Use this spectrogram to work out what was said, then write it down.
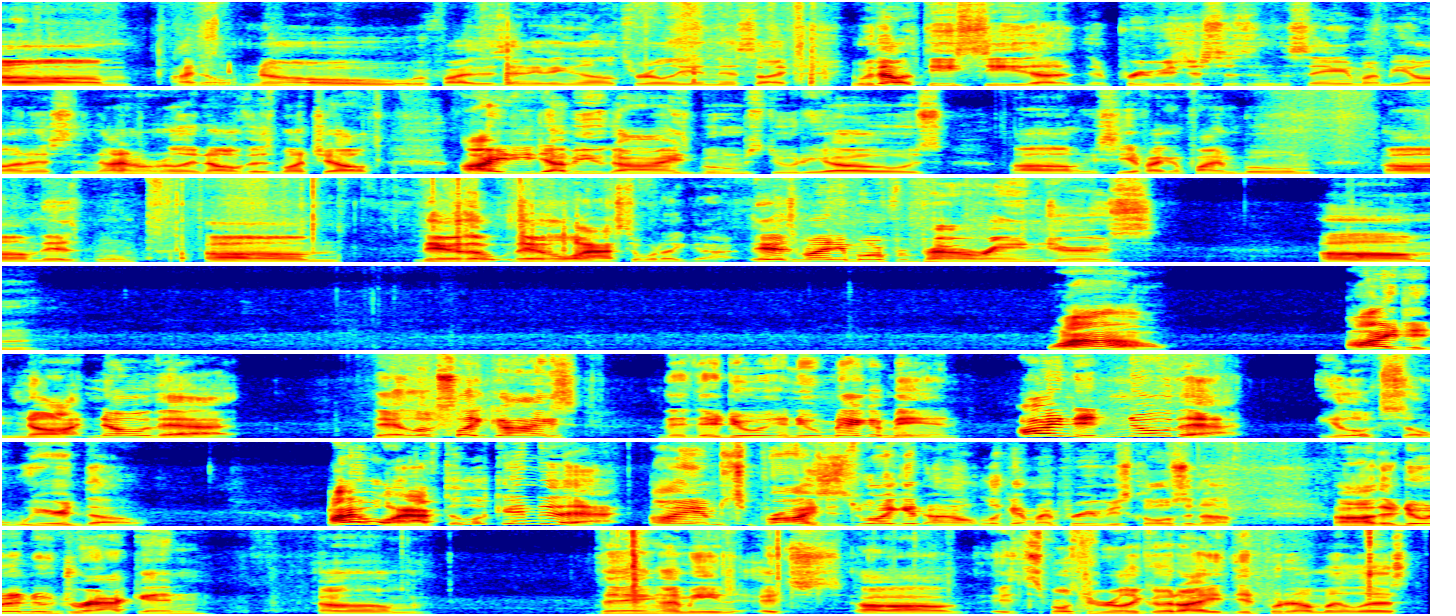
Um, I don't know if I, there's anything else really in this. I without DC, the the previews just isn't the same. I'll be honest, and I don't really know if there's much else. IDW guys, Boom Studios. Um, let me see if I can find Boom. Um, there's Boom. Um, they're the they're the last of what I got. There's Mighty Morphin Power Rangers. Um, Wow. I did not know that. It looks like, guys, that they're doing a new Mega Man. I didn't know that. He looks so weird, though. I will have to look into that. I am surprised. This is what I get. I don't look at my previews close enough. Uh, they're doing a new Draken um, thing. I mean, it's uh, it's supposed to be really good. I did put it on my list.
